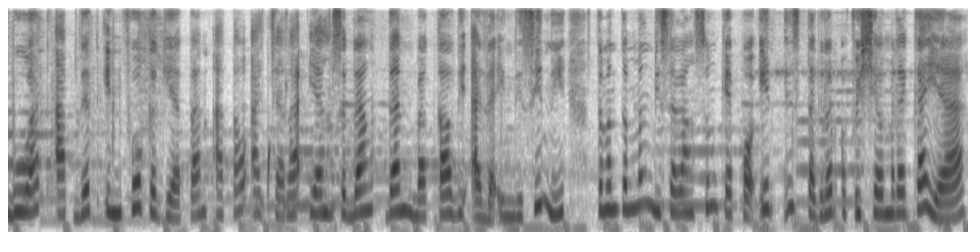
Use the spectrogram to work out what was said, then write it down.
buat update info kegiatan atau acara yang sedang dan bakal diadain di sini, teman-teman bisa langsung kepoin Instagram official mereka ya.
